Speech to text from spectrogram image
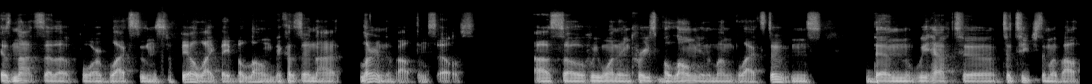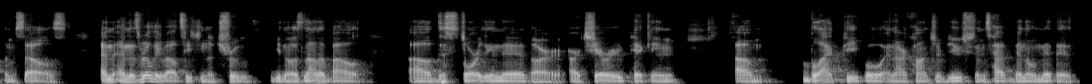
is not set up for Black students to feel like they belong because they're not learning about themselves. Uh, so if we want to increase belonging among Black students, then we have to, to teach them about themselves. And, and it's really about teaching the truth. You know, it's not about uh, distorting it or, or cherry picking. Um, Black people and our contributions have been omitted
